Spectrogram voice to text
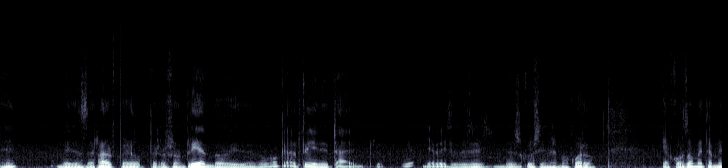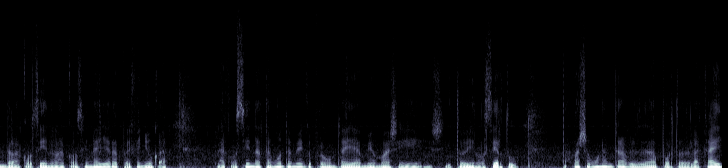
¿eh? medio cerrados pero pero sonriendo y como al fin y tal ya veis de esas, de esas cocinas me acuerdo y acuérdome también de la cocina la cocina ya era pequeñuca la cocina tengo también que preguntarle a mi mamá si, si estoy en lo cierto estaba según entrar desde la puerta de la calle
